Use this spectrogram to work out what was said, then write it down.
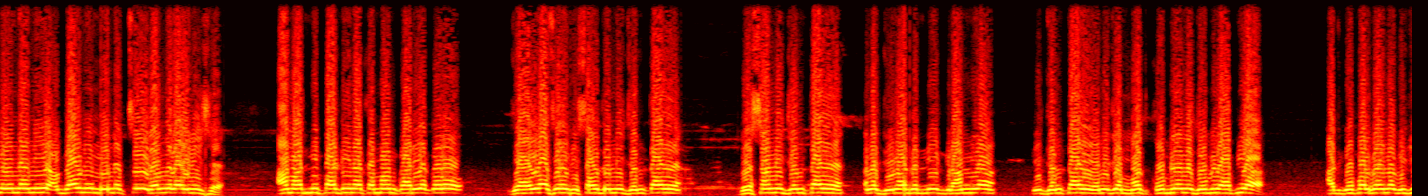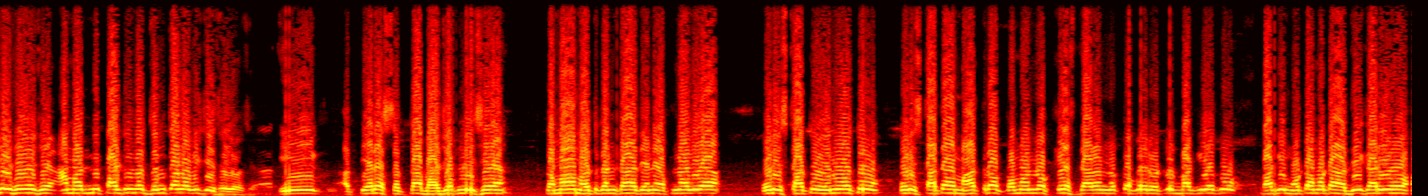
મહિનાની અગાઉની મહેનત છે, એ રંગ લાવી છે. આમ આદમી પાર્ટીના તમામ કાર્યકરો જે આવ્યા છે, વિસાવદરની જનતાએ ભેસાણની જનતાએ અને જુનાગઢની ગ્રામ્યની જનતાએ એને જે મત ખોબલે ને ધોબલે આપ્યા, આજ ગોપાલભાઈનો વિજય થયો છે, આમ આદમી પાર્ટીનો જનતાનો વિજય થયો છે. એ અત્યારે સત્તા ભાજપની છે, તમામ હથકંટા તેને અપનાવ્યા. પોલીસ ખાતું એનું હતું, પોલીસ ખાતાએ માત્ર કમરનો કેસ ધારણ નતો કર્યો, એટલું જ બાકી હતું. બાકી મોટા મોટા અધિકારીઓ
